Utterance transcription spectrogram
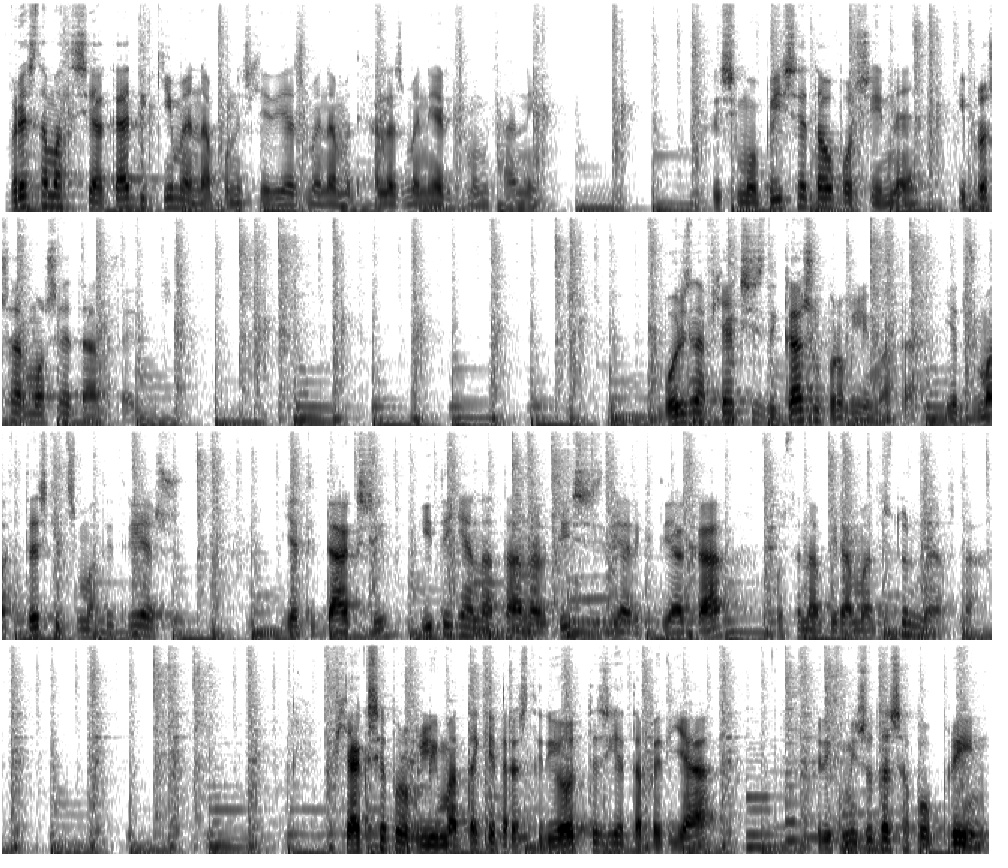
Βρες τα μαθησιακά αντικείμενα που είναι σχεδιασμένα με τη χαλασμένη αριθμομηχανή. Χρησιμοποίησε τα όπως είναι ή προσαρμοσέ τα αν θέλεις. Μπορείς να φτιάξεις δικά σου προβλήματα για τους μαθητές και τις μαθήτριές σου, για την τάξη είτε για να τα αναρτήσεις διαδικτυακά ώστε να πειραματιστούν με αυτά. Φτιάξε προβλήματα και δραστηριότητες για τα παιδιά, ρυθμίζοντας από πριν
